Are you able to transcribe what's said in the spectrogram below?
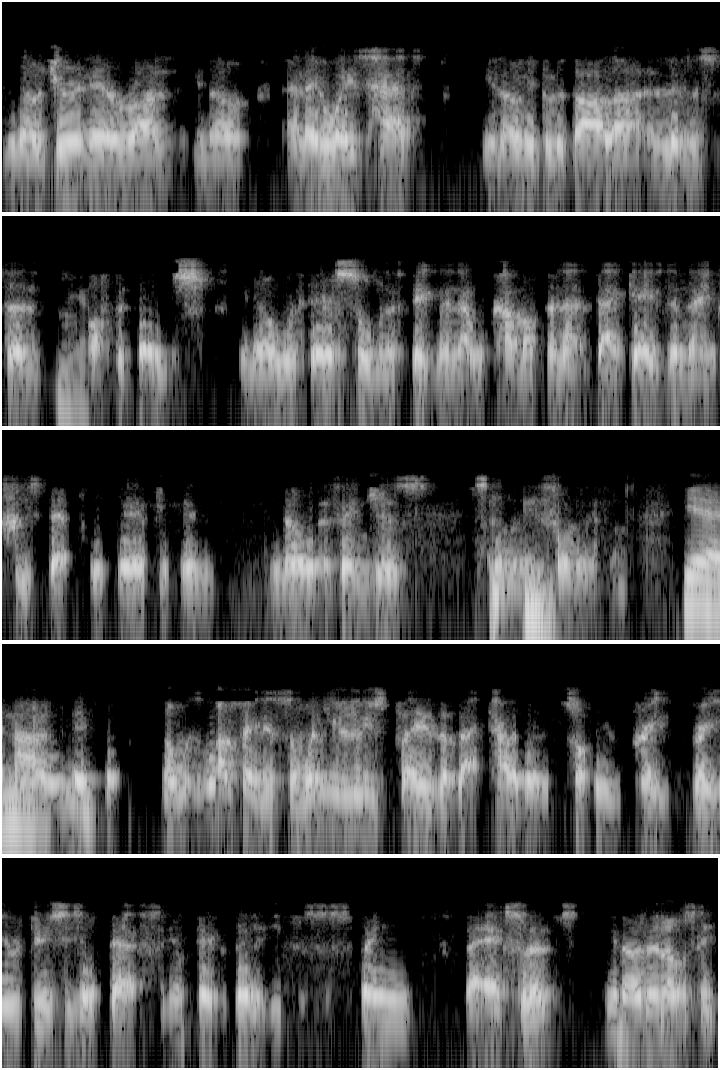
you know, during their run, you know, and they always had, you know, Iguodala and Livingston Yeah. off the bench, you know, with their assortment of big men that would come up, and that, that gave them that increased depth with their flipping, you know, Avengers. So, Yeah, no, you know, so what I'm saying is, so when you lose players of that caliber at the top, it great, greatly reduces your depth and your capability to sustain that excellence. You know, then obviously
